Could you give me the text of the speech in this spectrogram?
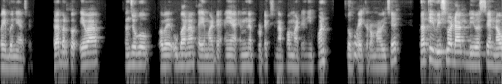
ભય બન્યા છે. બરાબર? તો એવા સંજોગો હવે ઊભા ના થાય એ માટે અહીંયા એમને પ્રોટેક્શન આપવા માટેની પણ જોગવાઈ કરવામાં આવી છે. બાકી વિશ્વ ડાક દિવસ છે, નવ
